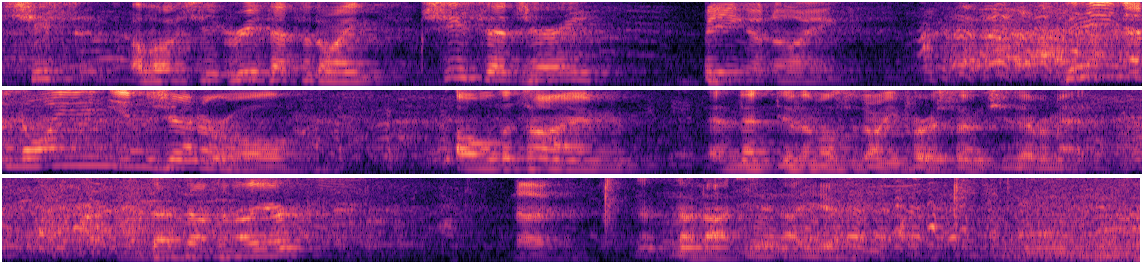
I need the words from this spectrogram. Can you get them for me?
She said, although she agrees that's annoying, she said, Jerry, Being annoying. being annoying in general all the time, and that you're the most annoying person she's ever met. Does that sound familiar? No, that's No, no, not you, not you.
